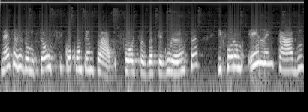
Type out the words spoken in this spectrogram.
Nessa resolução ficou contemplado forças da segurança e foram elencados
